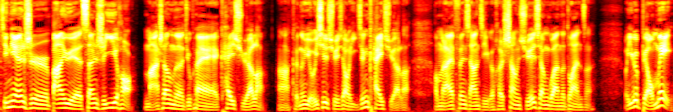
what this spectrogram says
今天是八月三十一号，马上呢就快开学了啊！可能有一些学校已经开学了。我们来分享几个和上学相关的段子。我一个表妹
